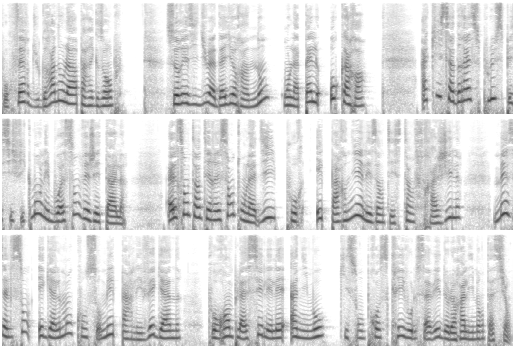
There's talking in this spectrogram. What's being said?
pour faire du granola par exemple. Ce résidu a d'ailleurs un nom, on l'appelle okara. À qui s'adressent plus spécifiquement les boissons végétales elles sont intéressantes, on l'a dit, pour épargner les intestins fragiles, mais elles sont également consommées par les véganes pour remplacer les laits animaux qui sont proscrits, vous le savez, de leur alimentation.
